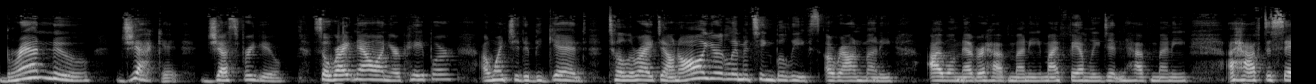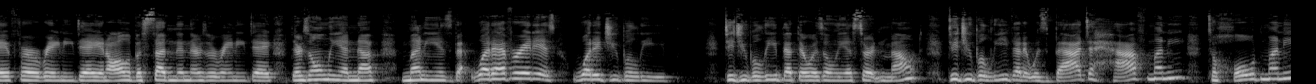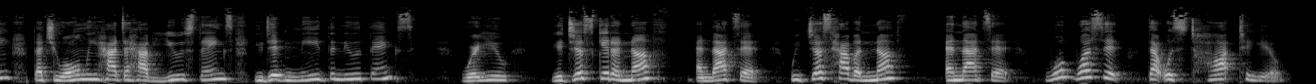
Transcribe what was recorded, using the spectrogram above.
brand new jacket just for you. So, right now on your paper, I want you to begin to write down all your limiting beliefs around money. I will never have money. My family didn't have money. I have to save for a rainy day. And all of a sudden, then there's a rainy day. There's only enough. Money is bad. Whatever it is, what did you believe? Did you believe that there was only a certain amount? Did you believe that it was bad to have money, to hold money, that you only had to have used things? You didn't need the new things? Where you you just get enough and that's it. We just have enough and that's it. What was it that was taught to you?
